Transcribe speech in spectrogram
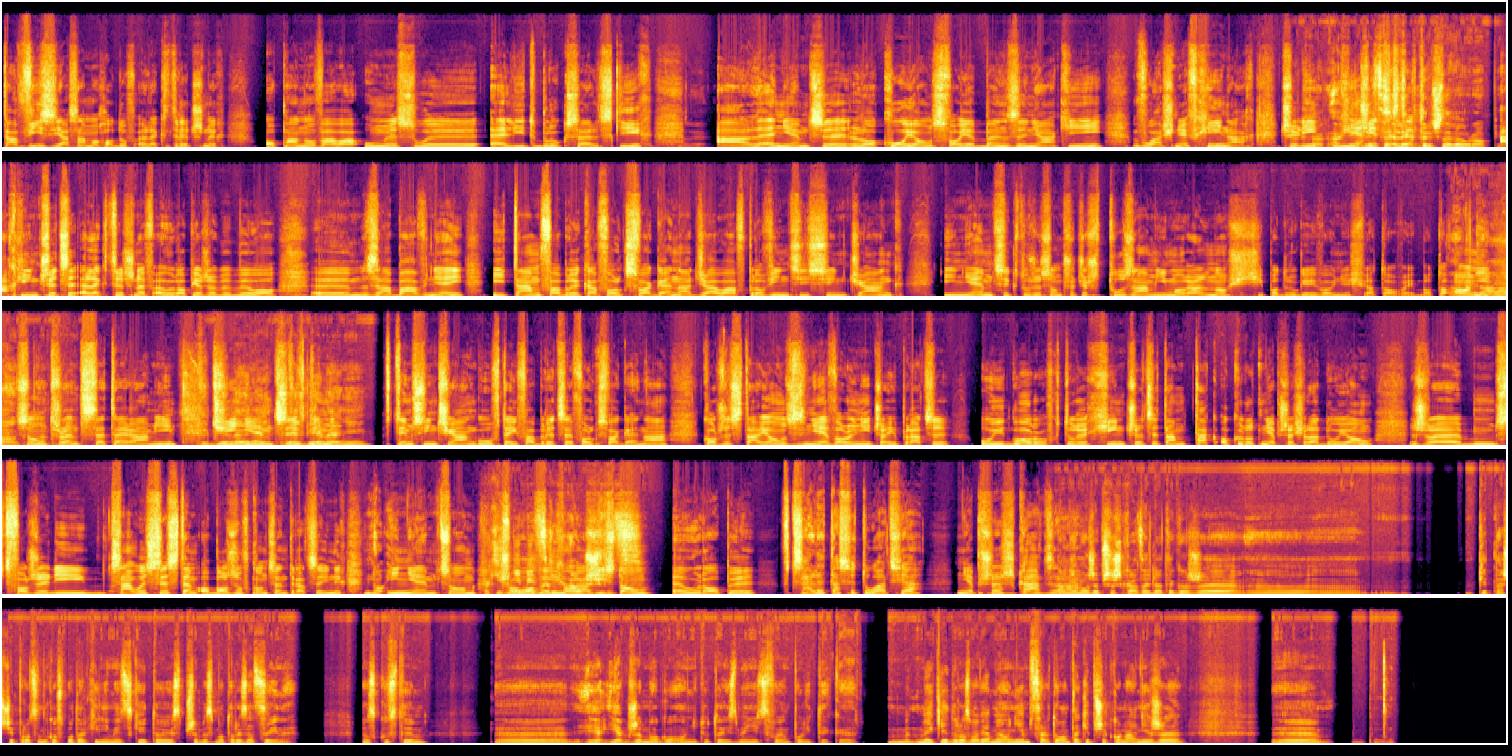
ta wizja samochodów elektrycznych opanowała umysły elit brukselskich. Ale Niemcy lokują swoje benzyniaki właśnie w Chinach. Czyli Tak, a Niemiec Chińczycy chce elektryczne w Europie. a Chińczycy elektryczne w Europie, żeby było ym, zabawniej. I tam fabryka Volkswagena działa w prowincji Xinjiang. I Niemcy, którzy są przecież tuzami moralności po II wojnie światowej, bo to Tak, oni tak, są tak, tak. trendsetterami. Ci Wybieleni- Niemcy w tym, w tym Xinjiangu, w tej fabryce Volkswagena, korzystają z niewolniczej pracy Ujgurów, których Chińczycy tam tak okrutnie prześladują, że mm, stworzyli cały system obozów koncentracyjnych. No i Niemcom, Takich czołowym moralistom Europy, wcale ta sytuacja nie przeszkadza. No nie może przeszkadzać, dlatego że e, 15% gospodarki niemieckiej to jest przemysł motoryzacyjny. W związku z tym, e, ja- jakże mogą oni tutaj zmienić swoją politykę? My, my, kiedy rozmawiamy o Niemcach, to mam takie przekonanie, że e,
